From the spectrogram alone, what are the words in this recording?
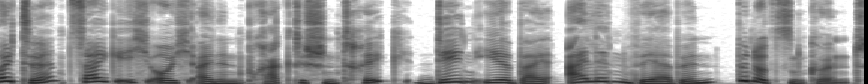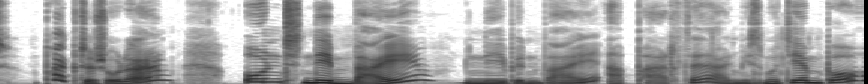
Heute zeige ich euch einen praktischen Trick, den ihr bei allen Verben benutzen könnt. Praktisch, oder? Und nebenbei, nebenbei, aparte, al mismo tiempo,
